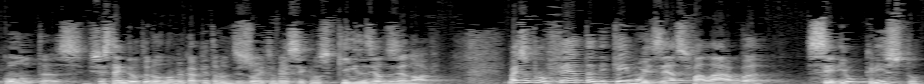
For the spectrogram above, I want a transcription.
contas. Isso está em Deuteronômio capítulo 18, versículos 15 ao 19. Mas o profeta de quem Moisés falava seria o Cristo,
